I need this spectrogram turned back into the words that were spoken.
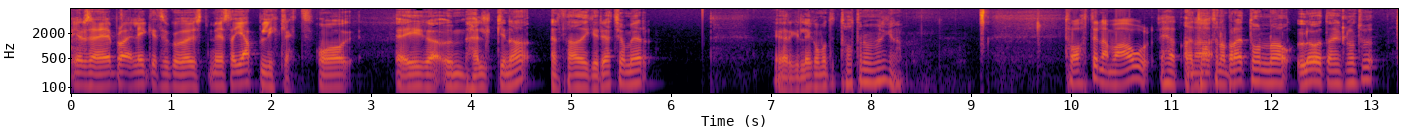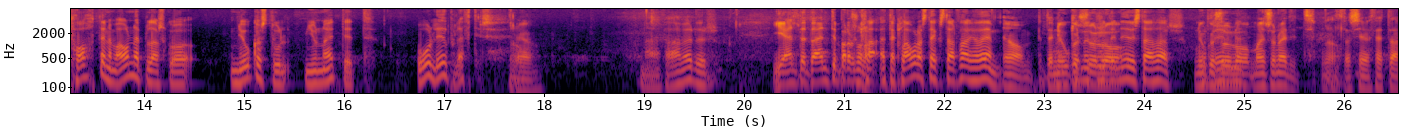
ég er að segja, það er bara leikið til sko, þú veist, mér finnst það jafn líklegt. Og eiga um helgina er það ekki rétt hjá mér? Ég er ekki leika á móti Tottenham um helgina. Tottenham á hérna, Tottenham Brighton á lögadaginn klón 2 Tottenham ánefnilega sko Newcastle, United og Liverpool eftir. Að það verður Ég held að þetta endi bara svona. Þetta klárast ekki starf þar hjá þeim. Já, þetta er Kemur og, Newcastle og segja þetta,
